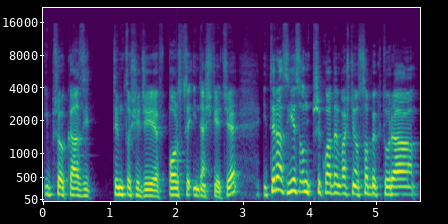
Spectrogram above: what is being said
I przy okazji tym, co się dzieje w Polsce i na świecie. I teraz jest on przykładem właśnie osoby, która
